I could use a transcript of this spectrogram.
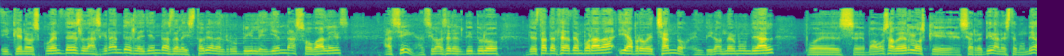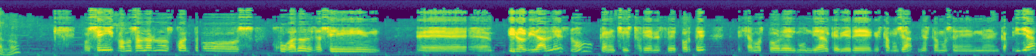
y que nos cuentes las grandes leyendas de la historia del rugby, leyendas ovales. Así, así va a ser el título de esta tercera temporada y aprovechando el tirón del Mundial, pues eh, vamos a ver los que se retiran este Mundial, ¿no? Pues sí, vamos a hablar unos cuantos jugadores así eh, inolvidables, ¿no? Que han hecho historia en este deporte. Empezamos por el Mundial, que viene, que estamos ya, ya estamos en, en Capilla.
